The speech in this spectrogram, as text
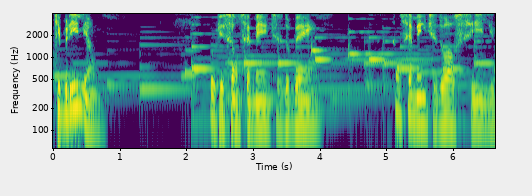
que brilham, porque são sementes do bem, são sementes do auxílio,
